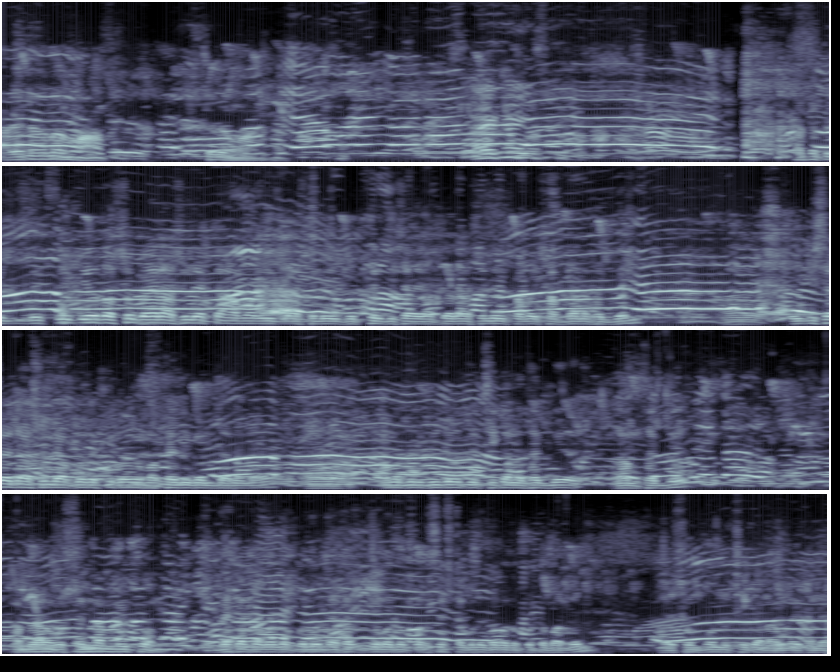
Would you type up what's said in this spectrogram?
আর এটা হলো মা। ছেলের মা। আচ্ছা দেখছি প্রিয় দর্শক ভাইয়ের আসলে একটা আমার আসলে দুঃখের বিষয় আপনারা আসলে সবাই সাবধানে থাকবেন। এই বিষয়টা আসলে আপনারা কীভাবে মাথায় নেবেন জানি না। আমাদের ভিডিওতে ঠিকানা থাকবে নাম থাকবে। আমরা অবশ্যই নাম মিথুন দেখা যোগাযোগ করলে দেখার যোগাযোগ করার চেষ্টা করে যোগাযোগ করতে পারবেন। সম্পূর্ণ ঠিকানা আমরা এখানে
